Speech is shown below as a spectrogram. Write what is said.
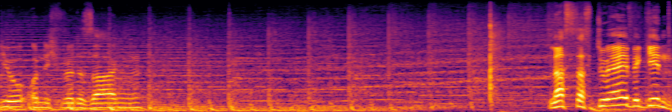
View und ich würde sagen, lass das Duell beginnen.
